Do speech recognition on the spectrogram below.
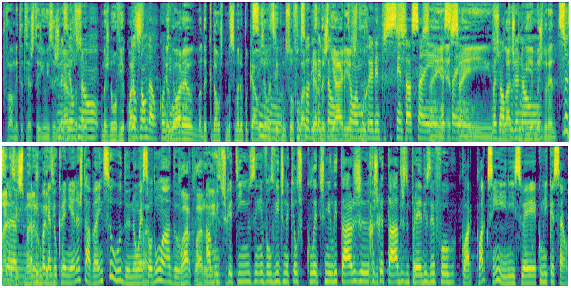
provavelmente até estariam exageradas, mas, não... mas não havia quase. Eles não dão, continuam. Agora, daqui a uma semana para cá, Sim, o Zelensky começou a falar começou de perdas estão, diárias. Estão a morrer entre 60 a 100, 100, a 100, 100 mas soldados por dia, não... mas durante semanas mas, e semanas. A propaganda ucraniana está bem de saúde, não é claro. só de um lado. Claro, claro. Há é muitos isso. gatinhos envolvidos naqueles coletes militares eh, resgatados de prédios em fogo. Claro, claro que sim, e isso é comunicação.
